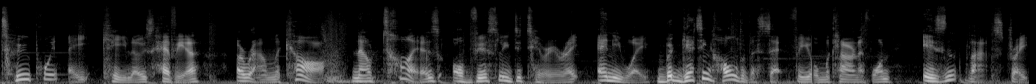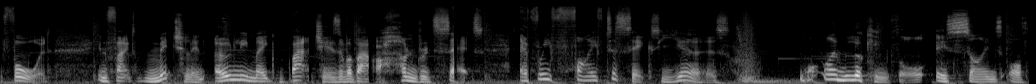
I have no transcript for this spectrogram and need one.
2.8 kilos heavier around the car. Now tyres obviously deteriorate anyway, but getting hold of a set for your McLaren F1 isn't that straightforward. In fact, Michelin only make batches of about 100 sets every five to six years. What I'm looking for is signs of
